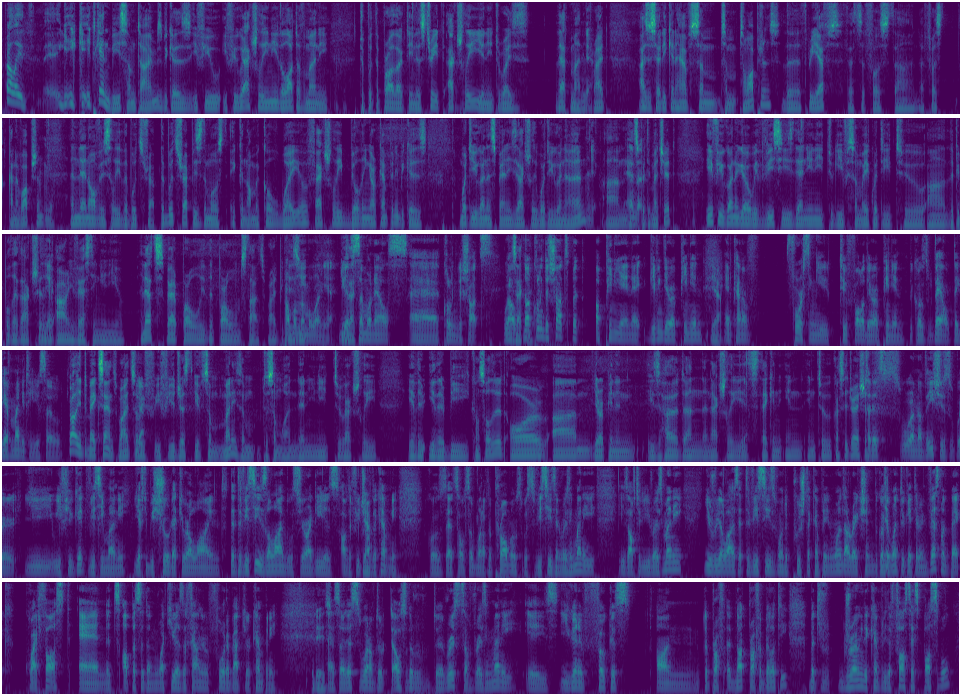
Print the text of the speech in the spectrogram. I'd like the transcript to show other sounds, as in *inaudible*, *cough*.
Well, it, it it can be sometimes because if you if you actually need a lot of money to put the product in the street, actually you need to raise that money, Yeah. right? As you said, you can have some some some options. The three Fs. That's the first uh, the first kind of option, Yeah. and then obviously the bootstrap. The bootstrap is the most economical way of actually building your company because what you're going to spend is actually what you're going to earn. Yeah. Um, that's the- pretty much it. If you're going to go with VCs, then you need to give some equity to uh, the people that actually Yeah. are investing in you, and that's where probably the problem starts, right? Because Problem you- number one, yeah. You have someone else uh, calling the shots. Well, Exactly. not calling the shots, but opinion, uh, giving their opinion yeah. and kind of forcing you to follow their opinion because they they gave money to you. So Well, it makes sense, right? So Yeah. if, if you just give some money some to someone, then you need to actually either either be consulted or um, your opinion is heard and, and actually Yeah. it's taken in into consideration. So that's one of the issues where you, if you get VC money, you have to be sure that you're aligned, that the VC is aligned with your ideas of the future Yeah. of the company. Because that's also one of the problems with VCs and raising money is after you raise money, you realize that the VCs want to push the company in one direction because Yep. they want to get their investment back quite fast, and it's opposite on what you as a founder thought about your company. it is. Uh, so that's one of the also the, the risks of raising money is you're going to focus on the prof- uh, not profitability but r- growing the company the fastest possible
